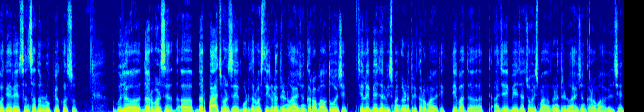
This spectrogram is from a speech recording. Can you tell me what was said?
વગેરે સંસાધનોનો ઉપયોગ કરશું. દર વર્ષે દર પાંચ વર્ષે ગુડખર વસ્તી ગણતરીનું આયોજન કરવામાં આવતું હોય છે. છેલ્લે બે હજાર વીસમાં ગણતરી કરવામાં આવી હતી. તે બાદ આજે બે હજાર ચોવીસમાં ગણતરીનું આયોજન કરવામાં આવેલ છે.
